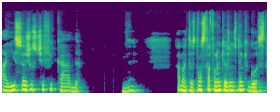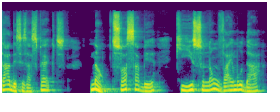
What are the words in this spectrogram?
a isso é justificada. Né? Ah, Mateus, então você está falando que a gente tem que gostar desses aspectos? Não, só saber que isso não vai mudar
